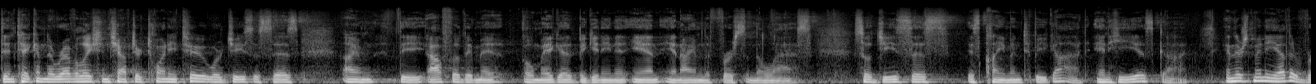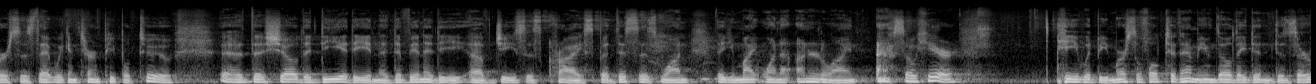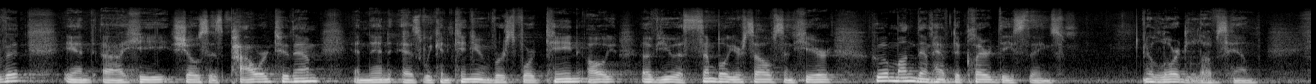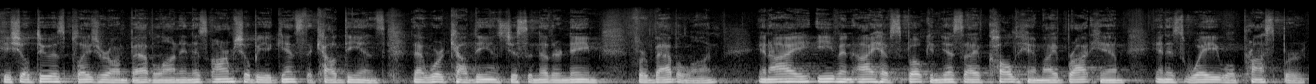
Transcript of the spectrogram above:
Then take him to Revelation chapter 22, where Jesus says, I am the Alpha, the Omega, beginning and end, and I am the first and the last. So Jesus is claiming to be God, and he is God. And there's many other verses that we can turn people to uh, that show the deity and the divinity of Jesus Christ. But this is one that you might want to underline. so here, he would be merciful to them even though they didn't deserve it. And uh, he shows his power to them. And then as we continue in verse 14 all of you assemble yourselves and hear who among them have declared these things? The lord loves him. He shall do his pleasure on babylon and his arm shall be against the chaldeans. That word chaldeans just another name for babylon. And I, even I have spoken. Yes, I have called him. I have brought him, and his way will prosper.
